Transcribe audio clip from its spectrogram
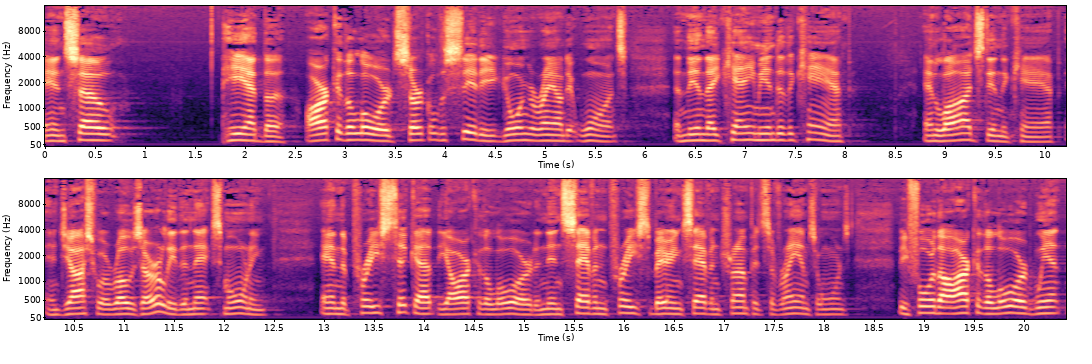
And so he had the ark of the Lord circle the city, going around at once. And then they came into the camp and lodged in the camp. And Joshua rose early the next morning and the priests took up the ark of the Lord, and then seven priests bearing seven trumpets of ram's horns before the ark of the Lord went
